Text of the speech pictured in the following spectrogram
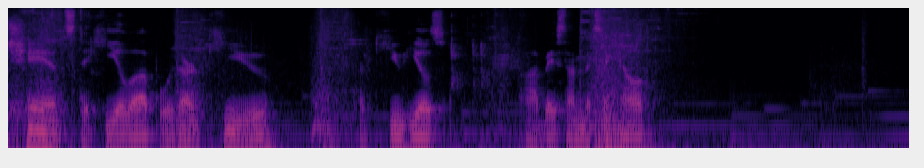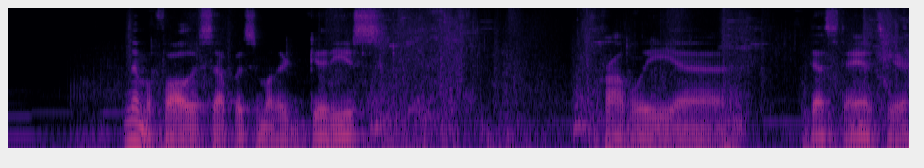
chance to heal up with our Q. Our Q heals uh, based on missing health. And then we'll follow this up with some other goodies. Probably uh, Death's Dance here.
